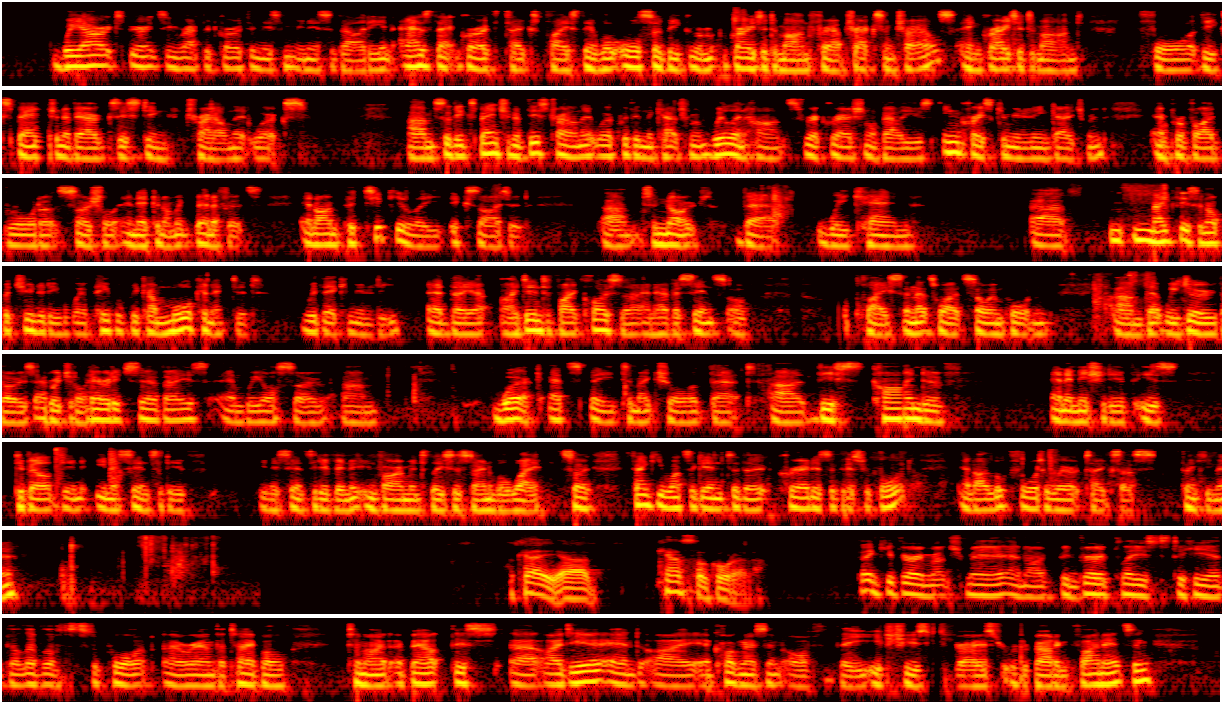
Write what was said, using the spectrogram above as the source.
we are experiencing rapid growth in this municipality, and as that growth takes place, there will also be greater demand for our tracks and trails and greater demand for the expansion of our existing trail networks. Um, so the expansion of this trail network within the catchment will enhance recreational values, increase community engagement, and provide broader social and economic benefits. And I'm particularly excited um, to note that we can uh, make this an opportunity where people become more connected with their community and they identify closer and have a sense of place. And that's why it's so important um, that we do those Aboriginal heritage surveys and we also um, work at speed to make sure that uh, this kind of an initiative is developed in, in a sensitive in a sensitive and environmentally sustainable way. So thank you once again to the creators of this report and I look forward to where it takes us. Thank you, Mayor. Okay, uh, Councillor Cordover. Thank you very much, Mayor, and I've been very pleased to hear the level of support around the table tonight about this uh, idea, and I am cognizant of the issues raised regarding financing.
